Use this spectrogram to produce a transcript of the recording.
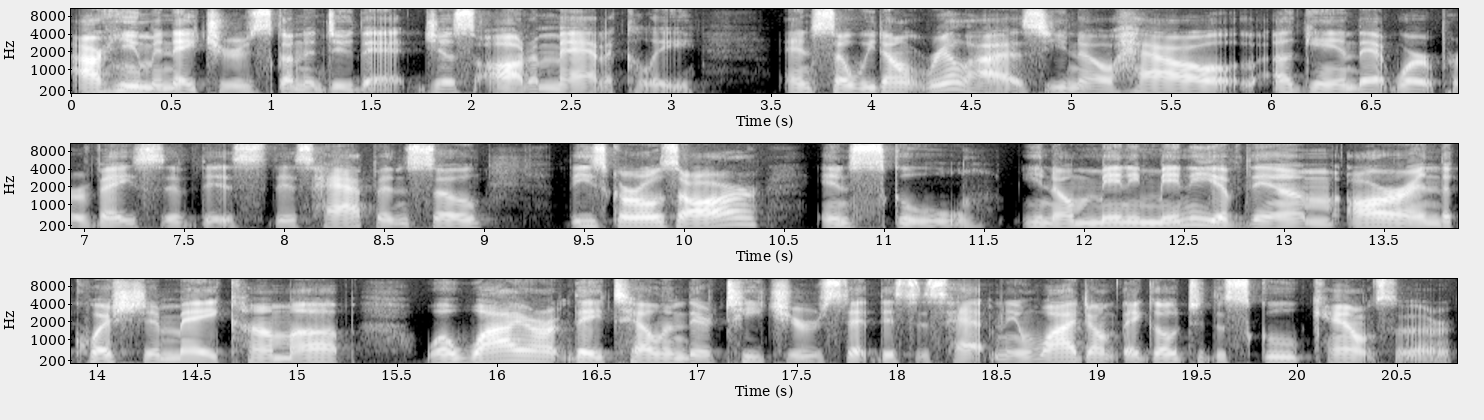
our human nature is going to do that just automatically. And so we don't realize, you know, how again that word pervasive this this happens. So these girls are in school. You know, many many of them are and the question may come up, well, why aren't they telling their teachers that this is happening? Why don't they go to the school counselor?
